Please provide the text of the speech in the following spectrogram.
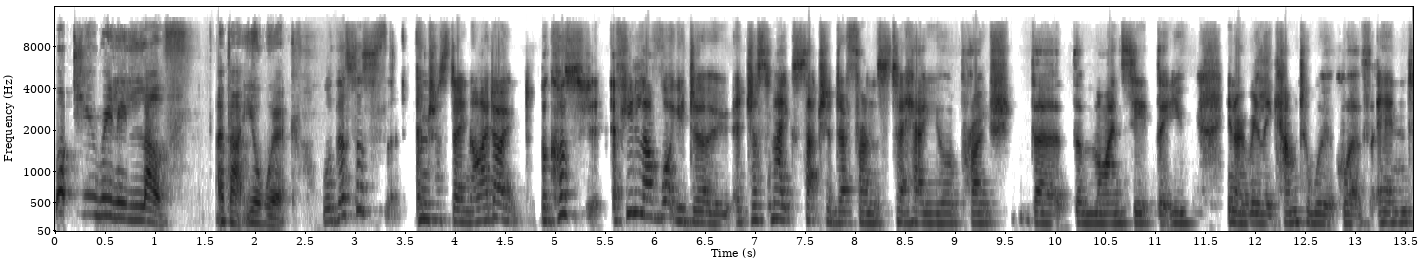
What do you really love about your work? Well, this is interesting. I don't, because if you love what you do, it just makes such a difference to how you approach the, the mindset that you, you know, really come to work with. And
